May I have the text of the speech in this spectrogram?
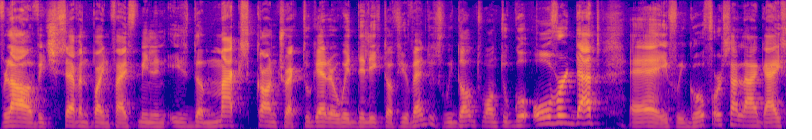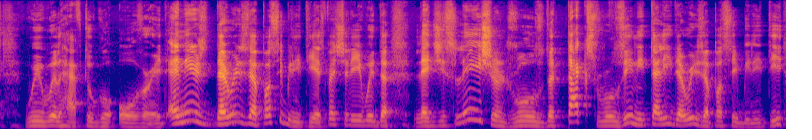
Vlahovic 7.5 million is the max contract together with De Ligt of Juventus. We don't want to go over that. Eh, if we go for Salah, guys, we will have to go over it. And there is a possibility, especially with the legislation rules, the tax rules in Italy, there is a possibility.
